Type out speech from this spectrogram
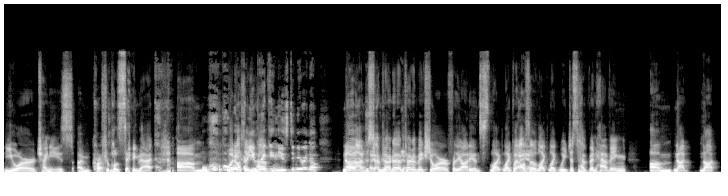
you are Chinese. I'm comfortable Correct. saying that. Um, but Wait, also you, you have breaking news to me right now. No, no, I'm just I, I'm trying to I'm yeah. trying to make sure for the audience, like like, but also like like we just have been having, um, not not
